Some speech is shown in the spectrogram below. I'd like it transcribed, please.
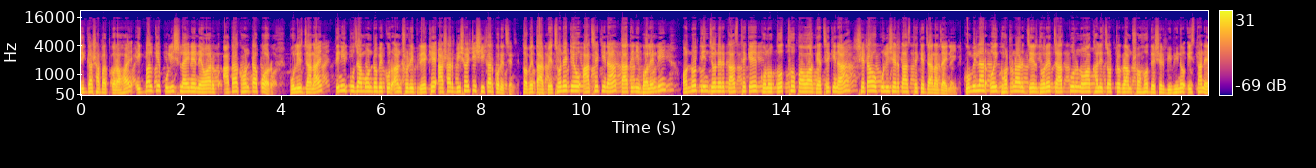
জিজ্ঞাসাবাদ করা হয়। ইকবালকে পুলিশ লাইনে নেওয়ার আধা ঘণ্টা পর পুলিশ জানায়, তিনি পূজা মণ্ডপে কোরআন শরীফ রেখে আসার বিষয়টি স্বীকার করেছেন। তবে তার পেছনে কেউ আছে কিনা তা তিনি বলেননি। অন্য তিনজনের কাছ থেকে কোনো তথ্য পাওয়া গেছে কিনা, সেটাও পুলিশের কাছ থেকে জানা যায়নি। কুমিল্লার ওই ঘটনার জের ধরে চাঁদপুর, নোয়াখালী, চট্টগ্রাম সহ দেশের বিভিন্ন স্থানে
